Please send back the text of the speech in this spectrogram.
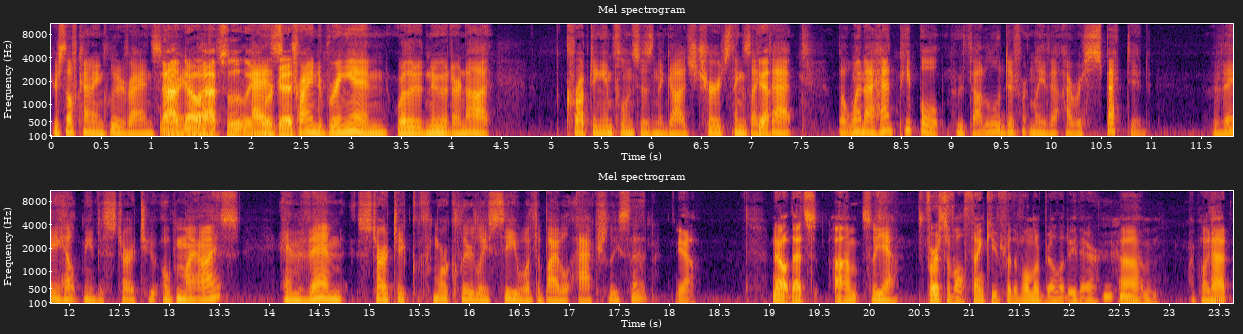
yourself kind of included, Ryan. Sorry, no, but absolutely. We're good. trying to bring in, whether they knew it or not, corrupting influences in the God's church, things like Yeah. that. But when I had people who thought a little differently that I respected, they helped me to start to open my eyes and then start to more clearly see what the Bible actually said. Yeah. No, that's um, So yeah, first of all, thank you for the vulnerability there. Um, my pleasure. that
